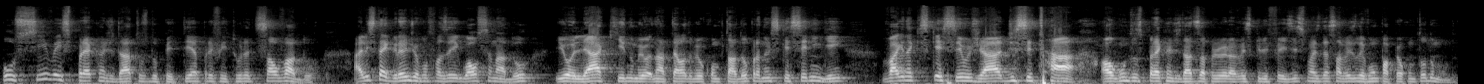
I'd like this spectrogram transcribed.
possíveis pré-candidatos do PT à Prefeitura de Salvador. A lista é grande, eu vou fazer igual o senador e olhar aqui meu, na tela do meu computador para não esquecer ninguém. Wagner que esqueceu já de citar algum dos pré-candidatos a primeira vez que ele fez isso, mas dessa vez levou um papel com todo mundo.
